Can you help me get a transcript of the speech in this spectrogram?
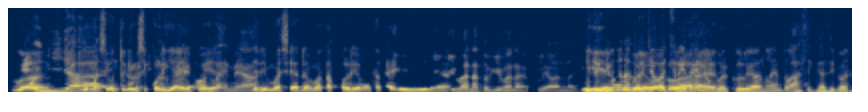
gue Oh iya. gue masih untungnya masih kuliah ya gue ya. Ya. Jadi masih ada mata kuliah mata Eh, kuliah. Gimana tuh gimana kuliah online? Itu Iya, gimana gua Gor? kuliah Coba online. ceritain dong Gor. Kuliah online tuh asik gak sih Gor?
